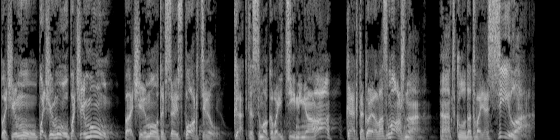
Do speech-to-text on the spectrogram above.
«Почему? Почему? Почему?» «Почему ты все испортил? Как ты смог обойти меня, а? Как такое возможно? Откуда твоя сила?»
